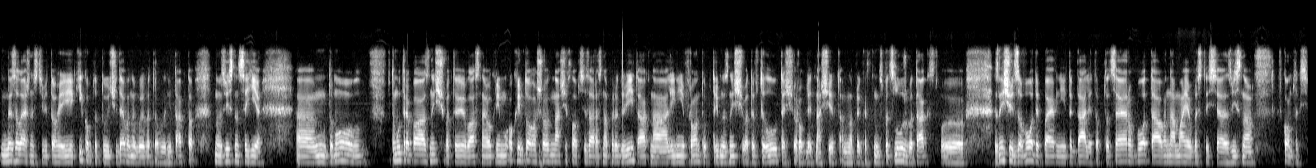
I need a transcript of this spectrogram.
незалежності від того, які комплектуючі, де вони виготовлені, так то ну звісно, це є. Е, тому, тому треба знищувати, власне, окрім окрім того, що наші хлопці зараз на передовій, так на лінії фронту потрібно знищувати в тилу те, що роблять наші там, наприклад, ну, спецслужби, так е, знищують заводи певні і так далі. Тобто, це робота вона має вестися, звісно, в комплексі.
